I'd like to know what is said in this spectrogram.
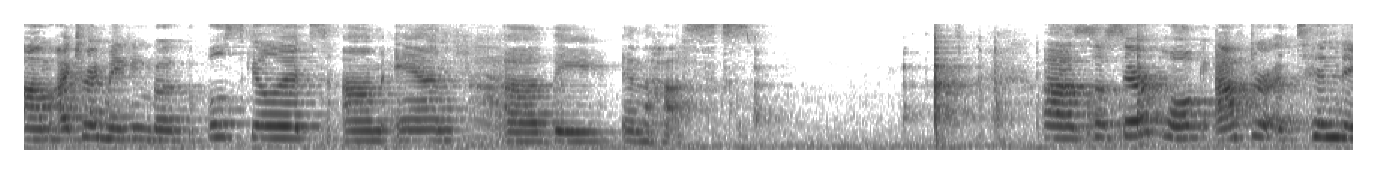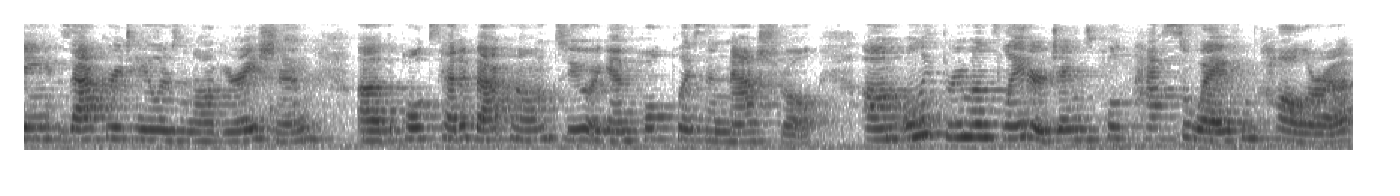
Um, I tried making both the full skillet um, and uh, the in the husks. Uh, so Sarah Polk, after attending Zachary Taylor's inauguration, uh, the Polks headed back home to, again, Polk Place in Nashville. Um, only three months later, James Polk passed away from cholera,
